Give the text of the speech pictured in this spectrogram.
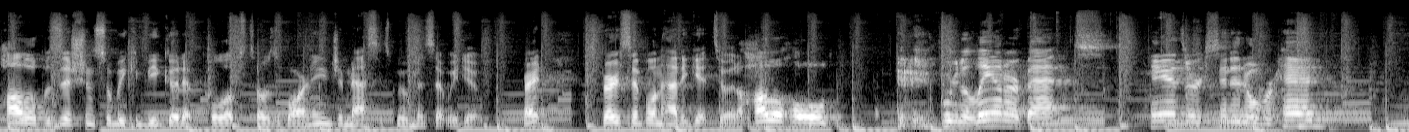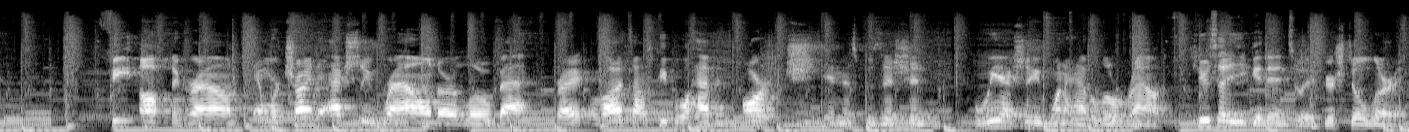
hollow positions so we can be good at pull-ups, toes to bar, and any gymnastics movements that we do, right? It's very simple on how to get to it. A hollow hold. we're going to lay on our backs. Hands are extended overhead feet off the ground, and we're trying to actually round our low back, right? A lot of times people have an arch in this position, but we actually wanna have a little round. Here's how you get into it if you're still learning.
